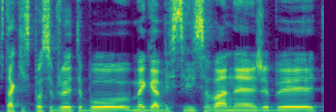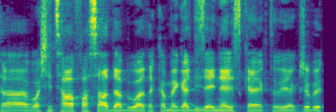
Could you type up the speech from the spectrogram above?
w taki sposób, żeby to było mega wystylizowane, żeby ta właśnie cała fasada była taka mega designerska, jak to, jak żeby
